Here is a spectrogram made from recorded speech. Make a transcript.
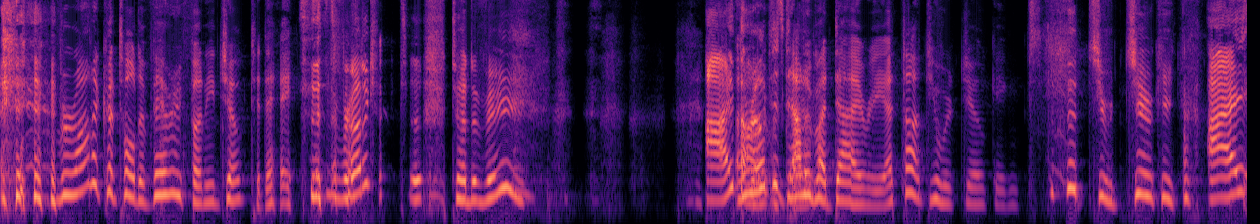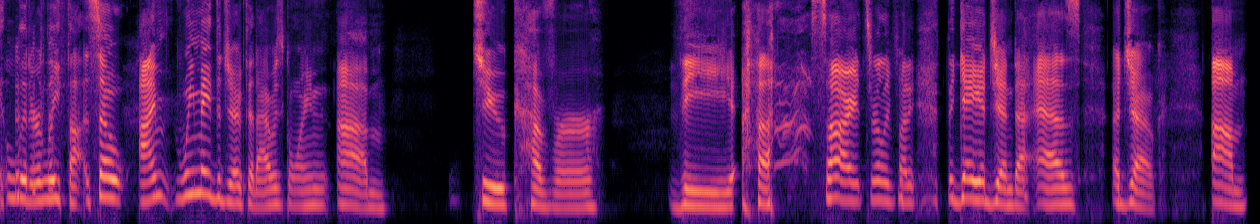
Veronica told a very funny joke today. Veronica to, to the very. I I wrote was it down funny. in my diary. I thought you were joking. you were joking. I literally thought so. I'm. We made the joke that I was going um to cover the. Uh, sorry, it's really funny. The gay agenda as a joke. Um.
